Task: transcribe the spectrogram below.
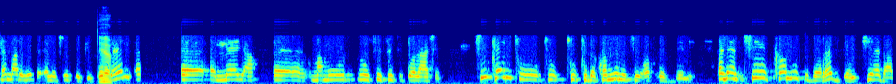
tampering with the electricity, yeah. then uh, uh, mayor uh, Mamudu Sisi Tolashe. She came to, to, to, to the community of East Valley, and then she promised the residents here that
